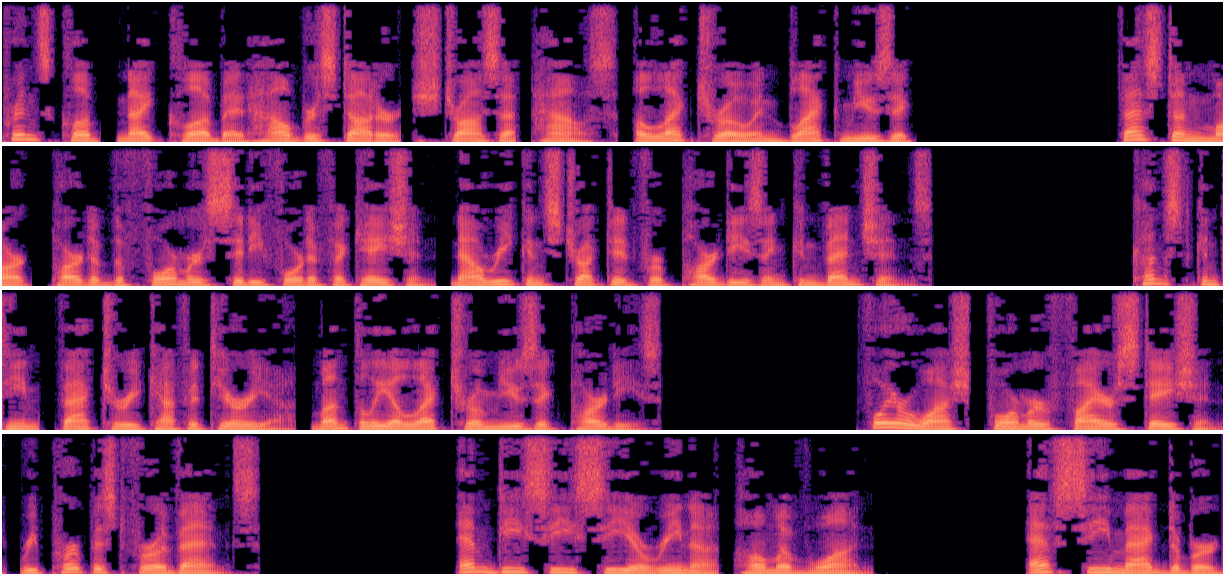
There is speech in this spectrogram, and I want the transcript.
Prince Club – nightclub at Halberstadter Strasse, house, electro and black music. Festung Mark – part of the former city fortification, now reconstructed for parties and conventions. Kunstkantine – factory cafeteria, monthly electro music parties. Feuerwache – former fire station, repurposed for events. MDCC Arena – home of 1. FC Magdeburg.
